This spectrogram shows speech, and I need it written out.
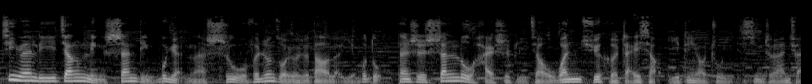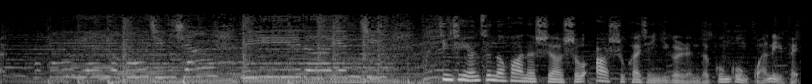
庆元离江岭山顶不远呢，十五分钟左右就到了，也不堵。但是山路还是比较弯曲和窄小，一定要注意行车安全。进庆元村的话呢，是要收二十块钱一个人的公共管理费。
